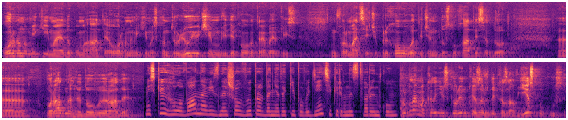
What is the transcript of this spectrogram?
органом, який має допомагати, а органом якимось контролюючим, від якого треба якісь інформації чи приховувати, чи не дослухатися до е, порад наглядової ради. Міський голова навіть знайшов виправдання такій поведінці керівництва ринку. Проблема Калинівського ринку, я завжди казав, є спокуси,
